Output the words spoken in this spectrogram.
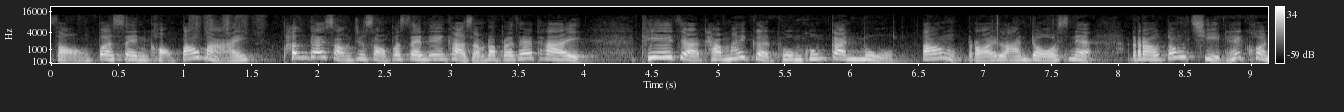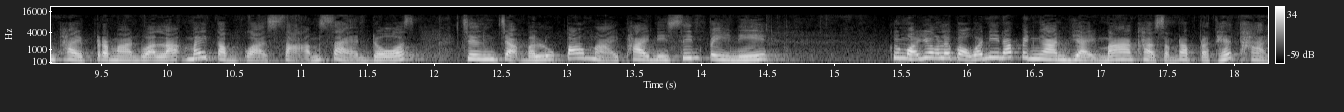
2.2%ของเป้าหมาย เพิ่งได้ 2.2%เองค่ะสำหรับประเทศไทย ที่จะทำให้เกิดภูมิคุ้มกันหมู่ต้องร้อยล้านโดสเนี่ยเราต้องฉีดให้คนไทยประมาณวันละไม่ต่ำกว่า 3 0 0แสนโดส จึงจะบรรลุเป้าหมายภายในสิ้นปีนี้ คุณหมอยงเลยบอกว่านี่นับเป็นงานใหญ่มากค่ะสำหรับประเทศไทย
